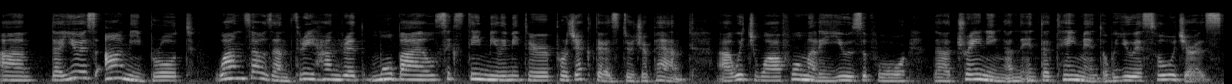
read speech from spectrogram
um, the US Army brought 1,300 mobile 16mm projectors to Japan, uh, which were formerly used for the training and entertainment of US soldiers.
